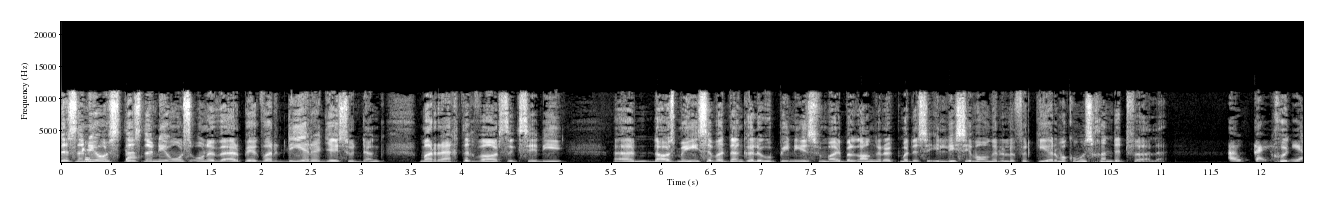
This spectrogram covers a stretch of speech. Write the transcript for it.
dis nou nie ons dis nou nie ons onderwerp nie. Ek waardeer dat jy so dink, maar regtig waar ek sê die Ehm uh, daar's mense wat dink hulle opinie is vir my belangrik, maar dis 'n illusie waaronder hulle verkeer, maar kom ons gun dit vir hulle. Okay. Goed. Nee.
